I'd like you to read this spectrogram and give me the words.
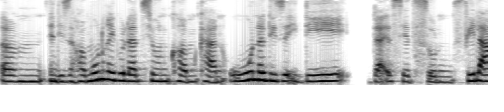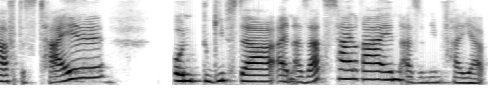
ähm, in diese Hormonregulation kommen kann, ohne diese Idee, da ist jetzt so ein fehlerhaftes Teil und du gibst da ein Ersatzteil rein, also in dem Fall ja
